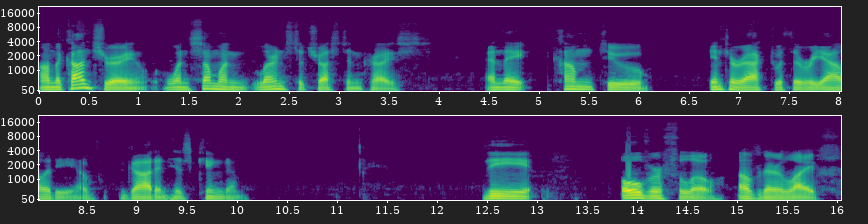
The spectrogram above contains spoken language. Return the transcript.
On the contrary, when someone learns to trust in Christ and they come to interact with the reality of God and His kingdom, the overflow of their life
